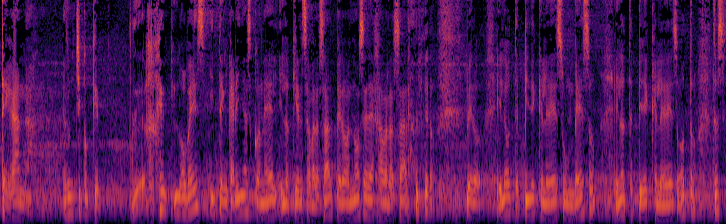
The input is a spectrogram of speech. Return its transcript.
te gana, es un chico que lo ves y te encariñas con él y lo quieres abrazar, pero no se deja abrazar, pero, pero y luego te pide que le des un beso y luego te pide que le des otro. Entonces,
